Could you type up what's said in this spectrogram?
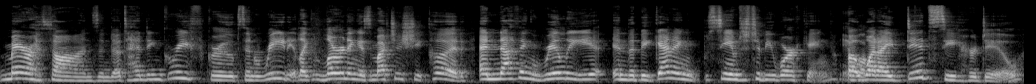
marathons and attending grief groups and reading, like learning as much as she could. And nothing really in the beginning seemed to be working. But what I did see her do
